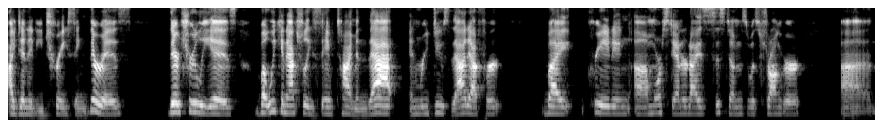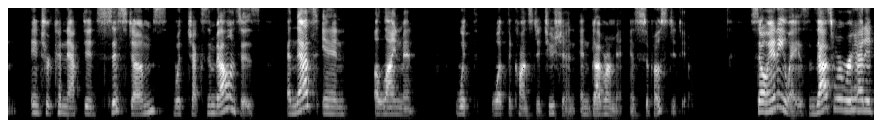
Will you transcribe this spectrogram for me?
identity tracing there is there truly is but we can actually save time in that and reduce that effort by creating uh, more standardized systems with stronger um, interconnected systems with checks and balances. And that's in alignment with what the Constitution and government is supposed to do. So, anyways, that's where we're headed.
